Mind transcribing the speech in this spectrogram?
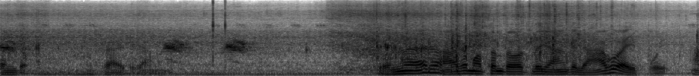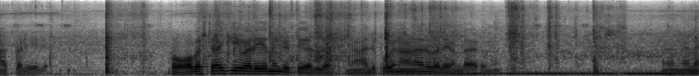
കണ്ട് ആയിട്ട് എന്നാലും ആകെ മൊത്തം ടോട്ടൽ ഞങ്ങൾക്ക് ലാഭമായിപ്പോയി ആ കളിയിൽ റോബസ്റ്റാക്ക് വിലയൊന്നും കിട്ടുകയല്ലോ വില ഉണ്ടായിരുന്നു അങ്ങനെ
